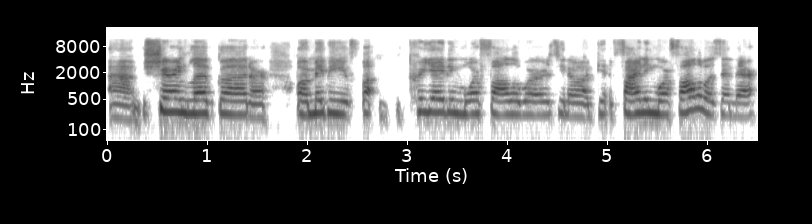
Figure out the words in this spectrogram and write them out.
um, sharing live good or or maybe f- creating more followers, you know, finding more followers in there.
